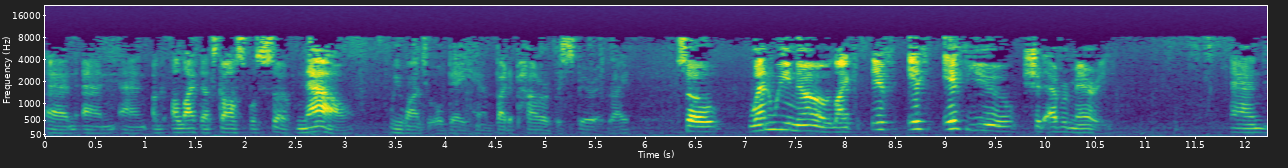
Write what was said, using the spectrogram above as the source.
and, and, and a, a life that's gospel soaked, now we want to obey him by the power of the Spirit, right? So when we know, like, if, if, if you should ever marry and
